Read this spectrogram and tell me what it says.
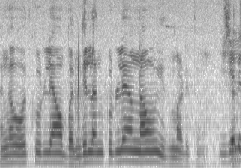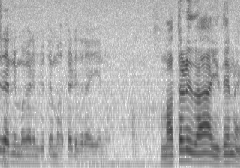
ಹಂಗೆ ಹೋದ ಕೂಡಲೇ ಅವ ಬಂದಿಲ್ಲ ಅಂದ ಕೂಡಲೇ ನಾವು ಇದು ಮಾಡಿದ್ವಿ. ಈಗ ಎಲ್ಲಿದ್ದಾರೆ ನಿಮ್ಮ ಮಗ? ನಿಮ್ಮ ಜೊತೆ ಮಾತಾಡಿದ್ರ ಏನು? ಮಾತಾಡಿದ ಇದೇನೆ.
